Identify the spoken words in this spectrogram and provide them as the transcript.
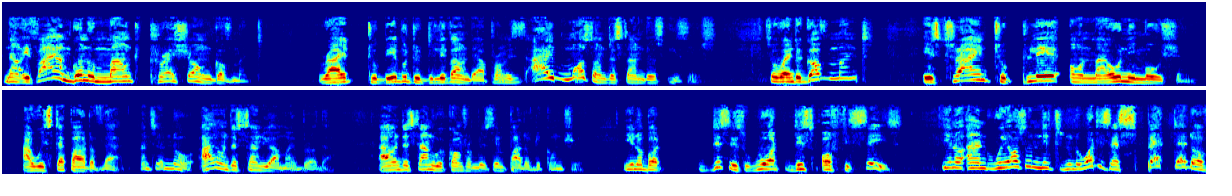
Now, if I am going to mount pressure on government, right, to be able to deliver on their promises, I must understand those ethos. So when the government is trying to play on my own emotion, I will step out of that and say, no, I understand you are my brother. I understand we come from the same part of the country. You know, but this is what this office says. You know, and we also need to know what is expected of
